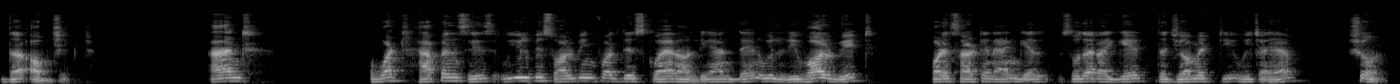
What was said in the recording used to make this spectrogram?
the object. And what happens is we will be solving for this square only and then we'll revolve it for a certain angle so that I get the geometry which I have shown.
